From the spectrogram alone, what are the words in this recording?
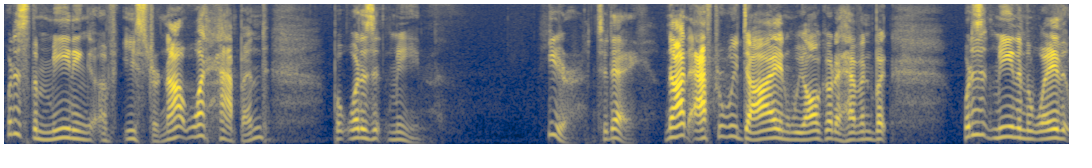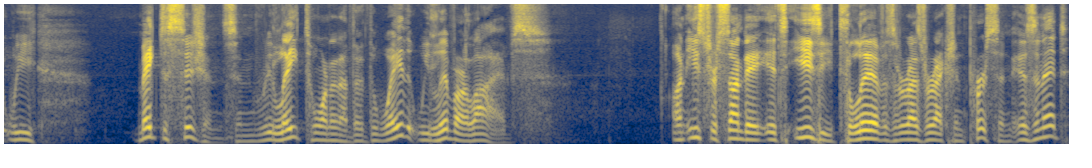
what is the meaning of Easter? Not what happened, but what does it mean here, today? Not after we die and we all go to heaven, but what does it mean in the way that we make decisions and relate to one another, the way that we live our lives. On Easter Sunday, it's easy to live as a resurrection person, isn't it?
